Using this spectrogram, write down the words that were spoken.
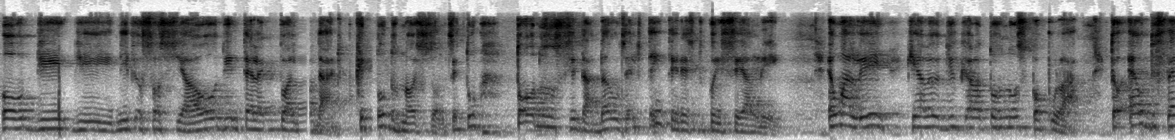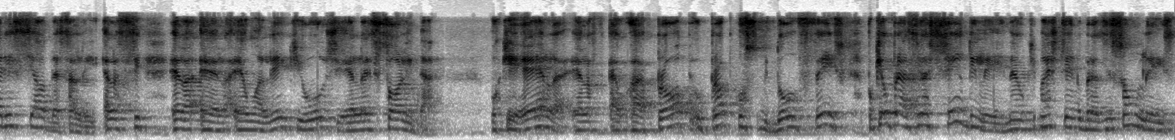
ou de, de nível social ou de intelectualidade, porque todos nós somos. Então, todos os cidadãos, eles têm interesse de conhecer a lei. É uma lei que ela, eu digo que ela tornou-se popular. Então, é o diferencial dessa lei. Ela, se, ela, ela é uma lei que hoje ela é sólida porque ela, ela própria, o próprio consumidor fez, porque o Brasil é cheio de leis, né? O que mais tem no Brasil são leis.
